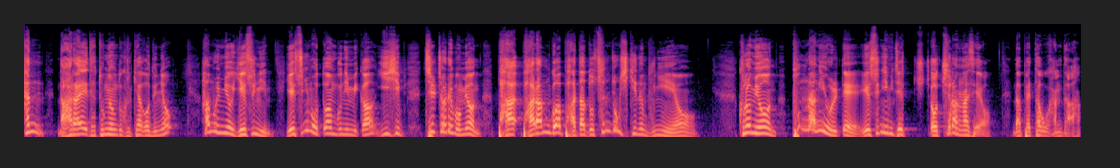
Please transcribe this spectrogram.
한 나라의 대통령도 그렇게 하거든요. 하물며 예수님, 예수님 어떠한 분입니까? 27절에 보면 바, 바람과 바다도 순종시키는 분이에요. 그러면 풍랑이 올 때 예수님 이제 주- 어, 출항하세요. 나 배 타고 간다.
